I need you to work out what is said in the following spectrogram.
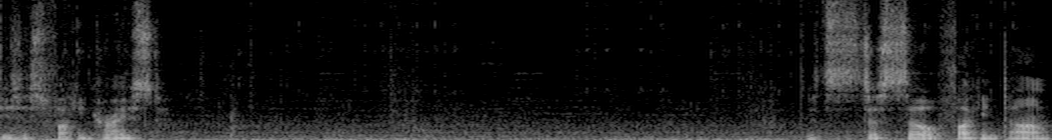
Jesus fucking Christ. It's just so fucking dumb.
